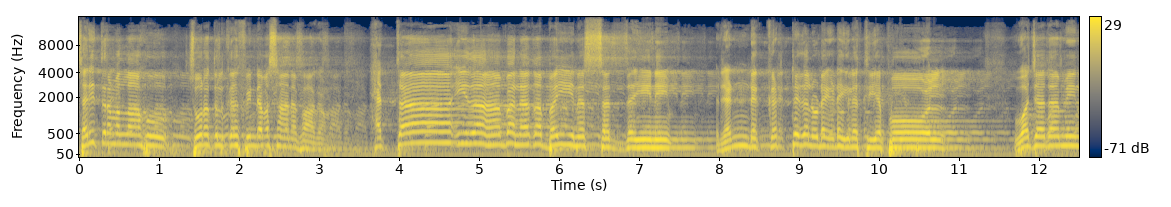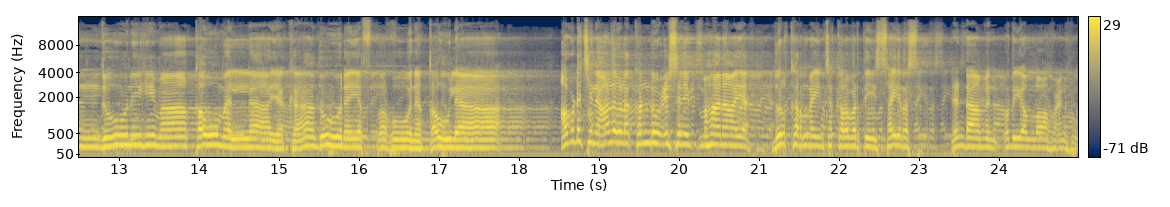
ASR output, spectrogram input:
ചരിത്രം അല്ലാഹു സൂറത്തുൽ കഹ്ഫിന്റെ അവസാന ഭാഗം. രണ്ട് കെട്ടുകളുടെ ഇടയിലെത്തിയപ്പോൾ وجد من دونهما قوما لا يكادون يفقهون قولا അവിടെ ചില ആളുകളെ കണ്ടു ഇസ്നി മഹാനായ ദുൽഖർണൈൻ ചക്രവർത്തി സൈറസ് രണ്ടാമൻ റളിയല്ലാഹു അൻഹു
